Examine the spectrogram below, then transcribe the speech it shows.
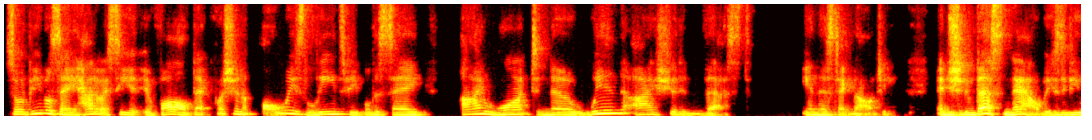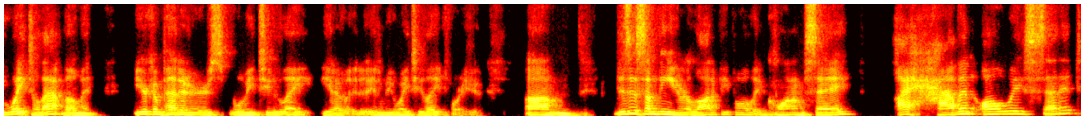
So when people say, How do I see it evolve? That question always leads people to say, I want to know when I should invest in this technology. And you should invest now because if you wait till that moment, your competitors will be too late. You know, it, will be way too late for you. Um, this is something you hear a lot of people in quantum say. I haven't always said it.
